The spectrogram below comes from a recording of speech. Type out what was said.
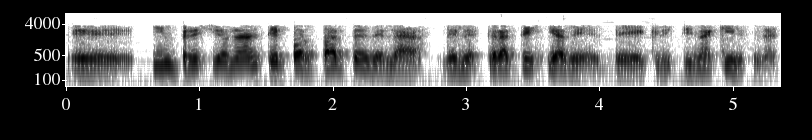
eh, impresionante por parte de la, de la estrategia de, Cristina Kirchner.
